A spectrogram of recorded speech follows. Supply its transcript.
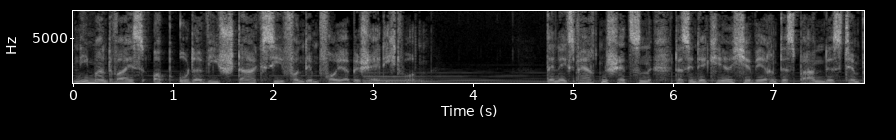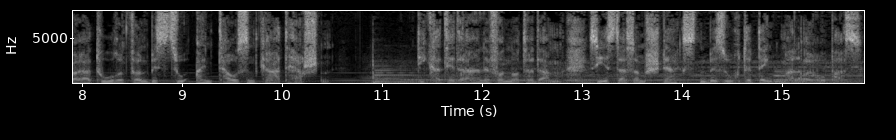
Niemand weiß, ob oder wie stark sie von dem Feuer beschädigt wurden. Denn Experten schätzen, dass in der Kirche während des Brandes Temperaturen von bis zu 1000 Grad herrschten. Die Kathedrale von Notre Dame, sie ist das am stärksten besuchte Denkmal Europas.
